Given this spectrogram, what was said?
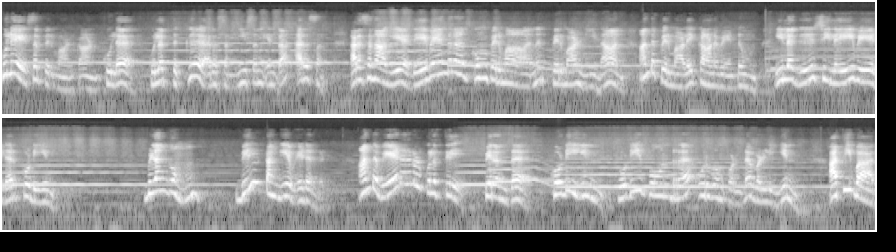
குலேச பெருமாள் கான் குல குலத்துக்கு அரசன் ஈசன் என்றால் அரசன். அரசனாகிய தேவேந்திரனுக்கும் பெருமானு பெருமாள் நீதான். அந்த பெருமாளை காண வேண்டும். இலகு சிலை வேடர் கொடியின். விளங்கும் வில் தங்கிய வேடர்கள். அந்த வேடர்கள் குலத்தில் பிறந்த கொடியின் கொடி போன்ற உருவம் கொண்ட வள்ளியின் அதிபார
